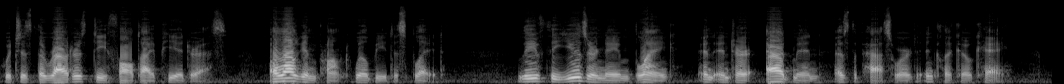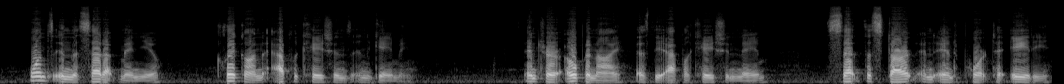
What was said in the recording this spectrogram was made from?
which is the router's default IP address. A login prompt will be displayed. Leave the username blank and enter admin as the password and click OK. Once in the Setup menu, click on Applications and Gaming. Enter OpenEye as the application name, set the start and end port to 80,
